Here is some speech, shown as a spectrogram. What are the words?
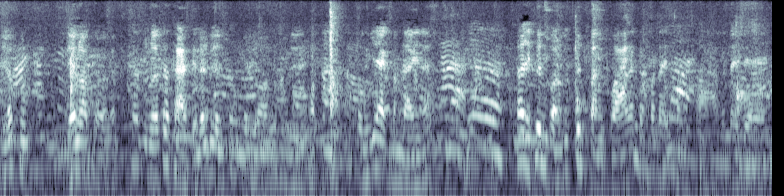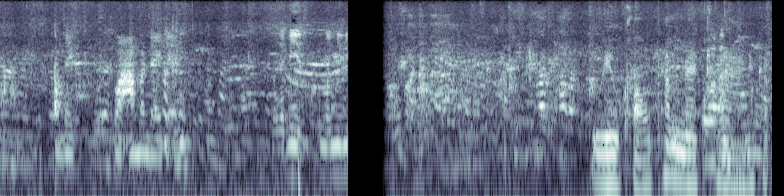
เดี๋ยวคุณเดี๋ยวรอก่อนนะถ้าเราถ้าถ่ายเสร็จแล้วเดินตรงไปรอตรงนี้ครับตรงแยกบันไดนะ ถ้าจะขึ้นก่อนก็ขึ้นฝั่งขวานะครับบันไดฝั่งขวาบันไดแดง ขวา บันไดแดงมันจะมีมันมีวิวเขาถ้ำนาคานะครับ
